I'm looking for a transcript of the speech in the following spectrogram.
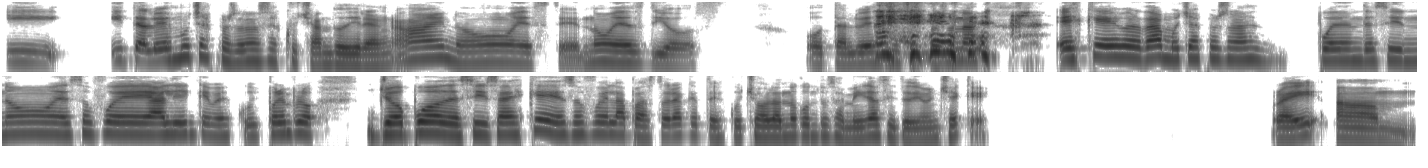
y, y tal vez muchas personas escuchando dirán, ay, no, este no es Dios. O tal vez muchas personas, es que es verdad, muchas personas pueden decir, no, eso fue alguien que me escuchó. Por ejemplo, yo puedo decir, ¿sabes qué? Eso fue la pastora que te escuchó hablando con tus amigas y te dio un cheque. Right? Um,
